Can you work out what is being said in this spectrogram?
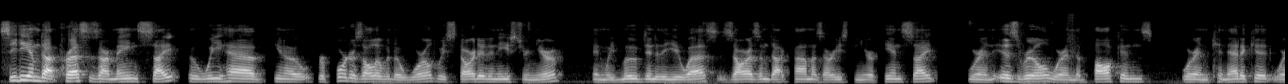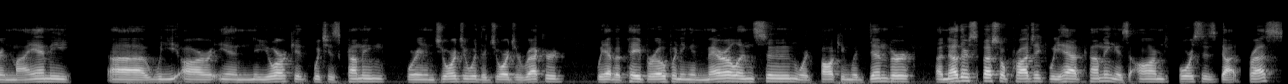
CDM.press is our main site. We have, you know, reporters all over the world. We started in Eastern Europe and we've moved into the U.S. Tsarizm.com is our Eastern European site. We're in Israel. We're in the Balkans. We're in Connecticut. We're in Miami. Uh, we are in New York, which is coming. We're in Georgia with the Georgia Record. We have a paper opening in Maryland soon. We're talking with Denver. Another special project we have coming is armedforces.press.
